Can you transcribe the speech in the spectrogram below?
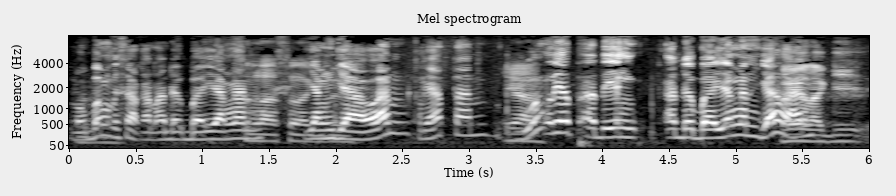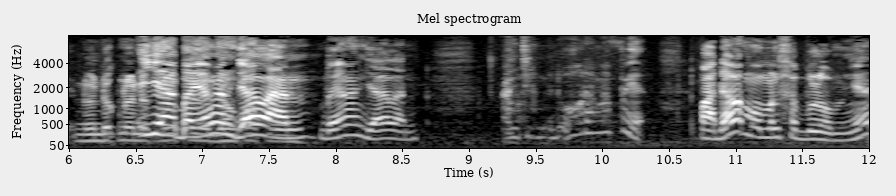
lobang misalkan ada bayangan Sela-sela yang gitu. jalan kelihatan Iya. gua ngeliat ada yang ada bayangan Kayak jalan lagi nunduk-nunduk iya gitu, bayangan jongkok jalan ya. bayangan jalan anjing ada orang apa ya padahal momen sebelumnya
